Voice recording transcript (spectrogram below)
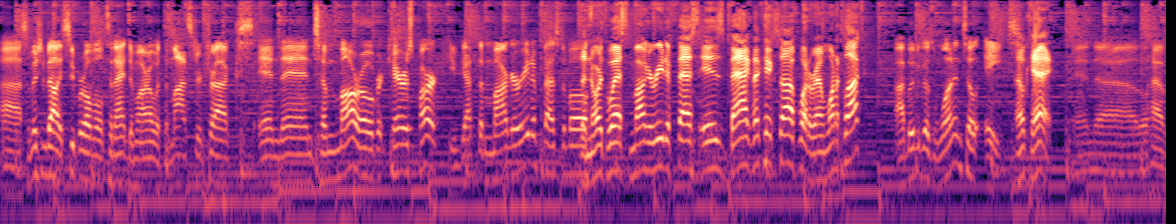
Uh, so Mission Valley Super Oval tonight, and tomorrow with the monster trucks, and then tomorrow over at Caras Park, you've got the Margarita Festival. The Northwest Margarita Fest is back. That kicks off, what, around 1 o'clock? I believe it goes one until eight, Okay. and uh, they'll have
